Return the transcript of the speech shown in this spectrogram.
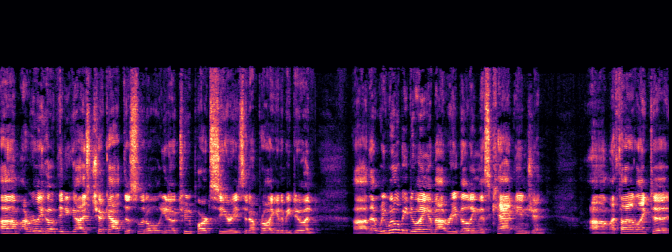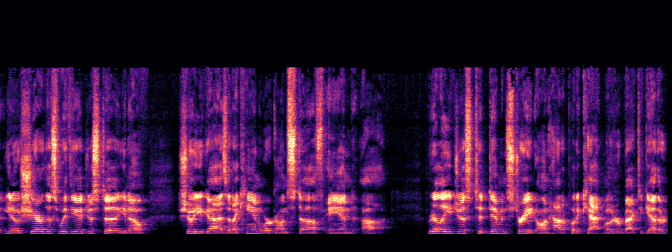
um, I really hope that you guys check out this little, you know, two-part series that I'm probably going to be doing, uh, that we will be doing about rebuilding this cat engine. Um, I thought I'd like to, you know, share this with you just to, you know, show you guys that I can work on stuff and uh, really just to demonstrate on how to put a cat motor back together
